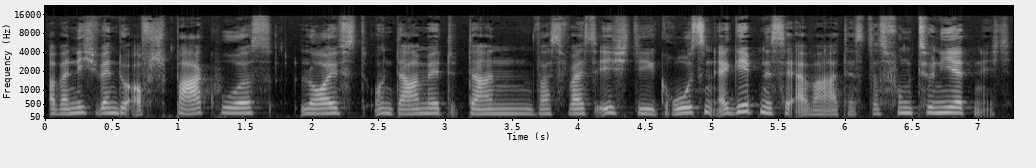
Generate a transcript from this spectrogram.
Aber nicht, wenn du auf Sparkurs läufst und damit dann, was weiß ich, die großen Ergebnisse erwartest. Das funktioniert nicht.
